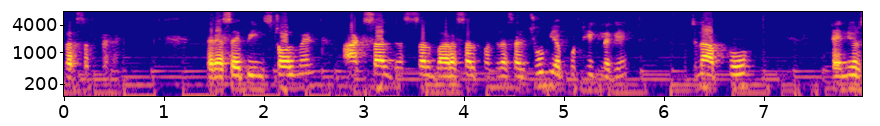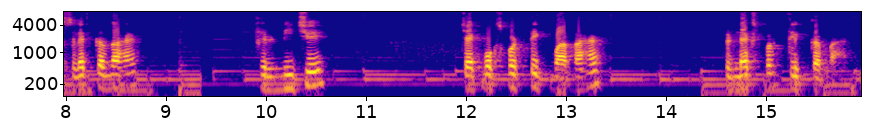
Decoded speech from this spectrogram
कर सकते हैं। फिर एस आई पी इंस्टॉलमेंट आठ साल, दस साल, बारह साल, पंद्रह साल, जो भी आपको ठीक लगे, उतना आपको टेन्योर सिलेक्ट करना है। फिर नीचे चेकबॉक्स पर टिक मारना है। फिर नेक्स्ट पर क्लिक करना है।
